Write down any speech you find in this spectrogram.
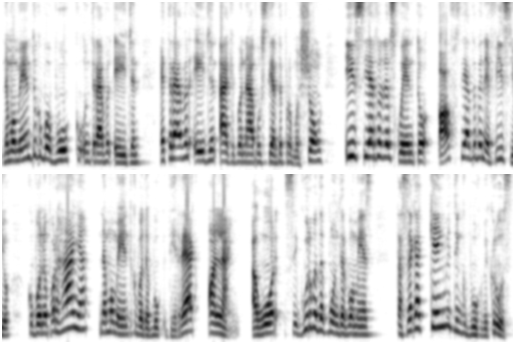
No momento que você busca um travel agent, é travel agent aqui para certa promoção e certo desconto ou certo benefício que você por ganhar no momento que você busca direct online. Agora, seguro você ponta por mês, tá cerca quem me tem que buscar de cruz,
